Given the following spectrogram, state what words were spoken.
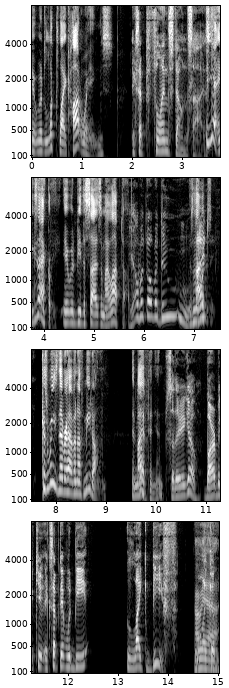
It would look like hot wings. Except Flintstone size. But yeah, exactly. It would be the size of my laptop. Yabba dabba doo. Isn't that Because wings never have enough meat on them, in my oh, opinion. So there you go. Barbecue, except it would be like beef, Oh, like yeah. a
